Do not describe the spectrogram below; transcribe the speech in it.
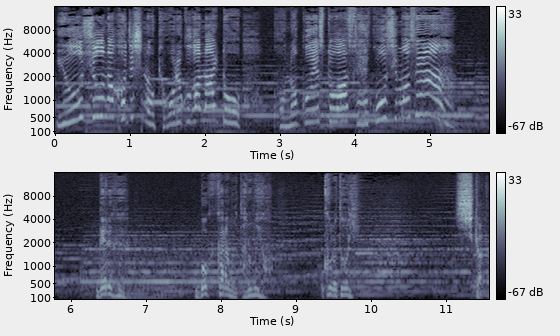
優秀な鍛冶師の協力がないとこのクエストは成功しません。ベルフ僕からも頼むよ。この通り。仕方ない。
